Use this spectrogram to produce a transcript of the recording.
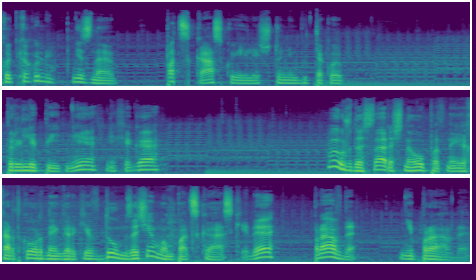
Хоть какую-нибудь, не знаю, подсказку или что-нибудь такое прилепить. Не, нифига. Вы уж достаточно опытные и хардкорные игроки в Doom. Зачем вам подсказки, да? Правда? Неправда.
